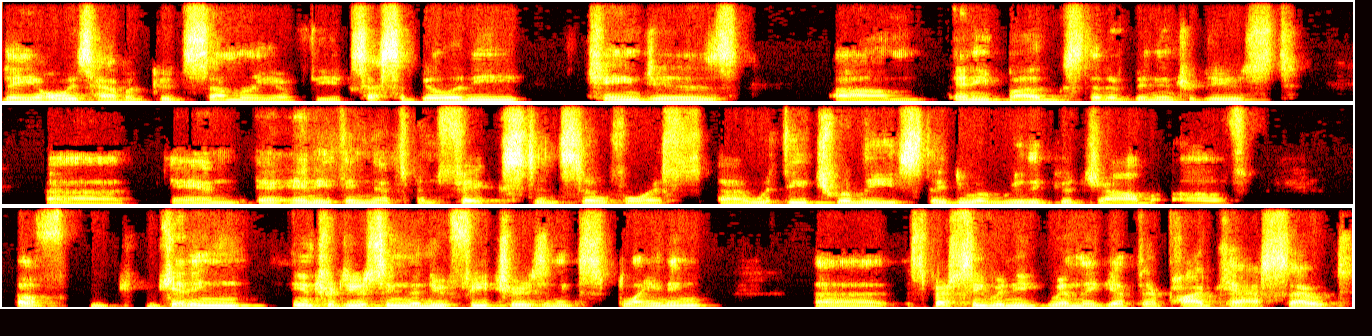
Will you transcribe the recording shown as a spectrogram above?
they always have a good summary of the accessibility changes, um, any bugs that have been introduced, uh, and a- anything that's been fixed, and so forth. Uh, with each release, they do a really good job of of getting introducing the new features and explaining, uh, especially when you when they get their podcasts out,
